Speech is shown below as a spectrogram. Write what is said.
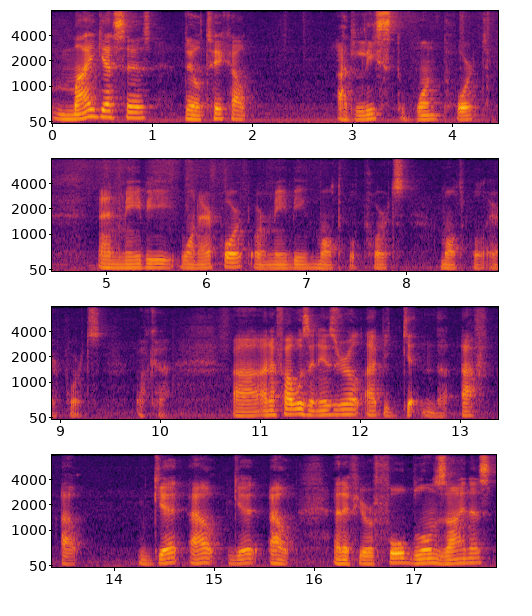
my guess is they'll take out at least one port and maybe one airport, or maybe multiple ports, multiple airports. Okay, uh, and if I was in Israel, I'd be getting the F out, get out, get out. And if you're a full blown Zionist,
